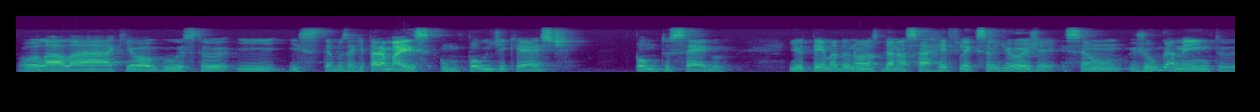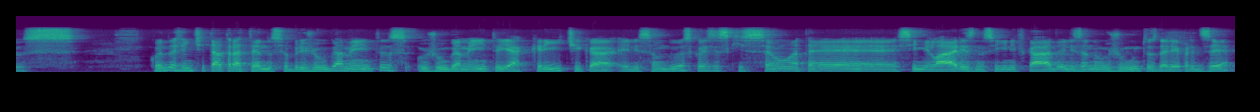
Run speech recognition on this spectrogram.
Olá, olá, aqui é o Augusto e estamos aqui para mais um podcast Ponto Cego. E o tema do nosso, da nossa reflexão de hoje são julgamentos. Quando a gente está tratando sobre julgamentos, o julgamento e a crítica, eles são duas coisas que são até similares no significado, eles andam juntos, daria para dizer.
